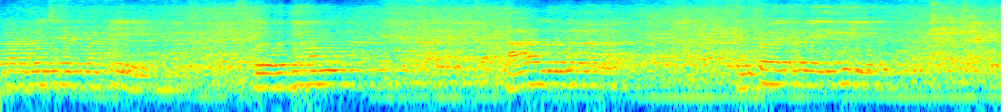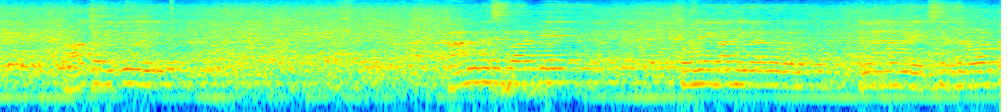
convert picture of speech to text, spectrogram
ప్రారంభించినటువంటి ఈ ఉద్యమం ఎంతో ఎదురు ఎదిగి ఆఖరికి కాంగ్రెస్ పార్టీ సోనియా గాంధీ గారు తెలంగాణ ఇచ్చిన తర్వాత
